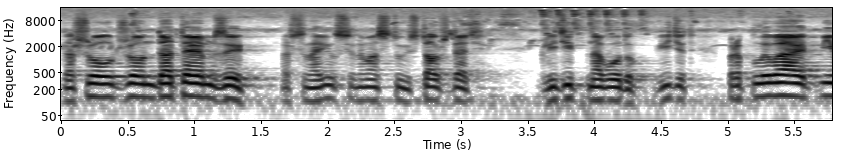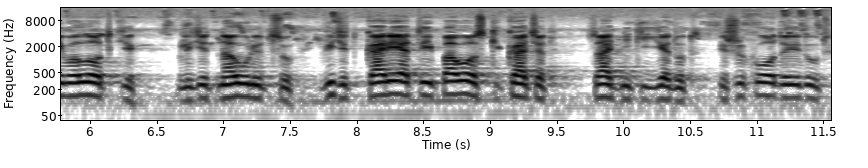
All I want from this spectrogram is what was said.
Дошел Джон до Темзы, остановился на мосту и стал ждать. Глядит на воду, видит, проплывают мимо лодки, глядит на улицу, видит, кареты и повозки катят, садники едут, пешеходы идут,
